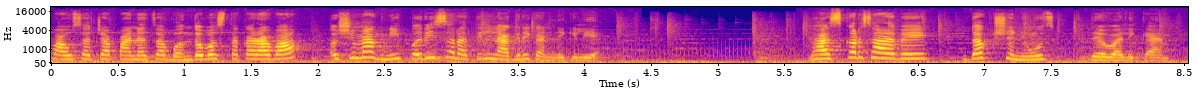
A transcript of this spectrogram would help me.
पावसाच्या पाण्याचा बंदोबस्त करावा अशी मागणी परिसरातील नागरिकांनी केली आहे. Bhaskar Salve Daksh news Deolali camp.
